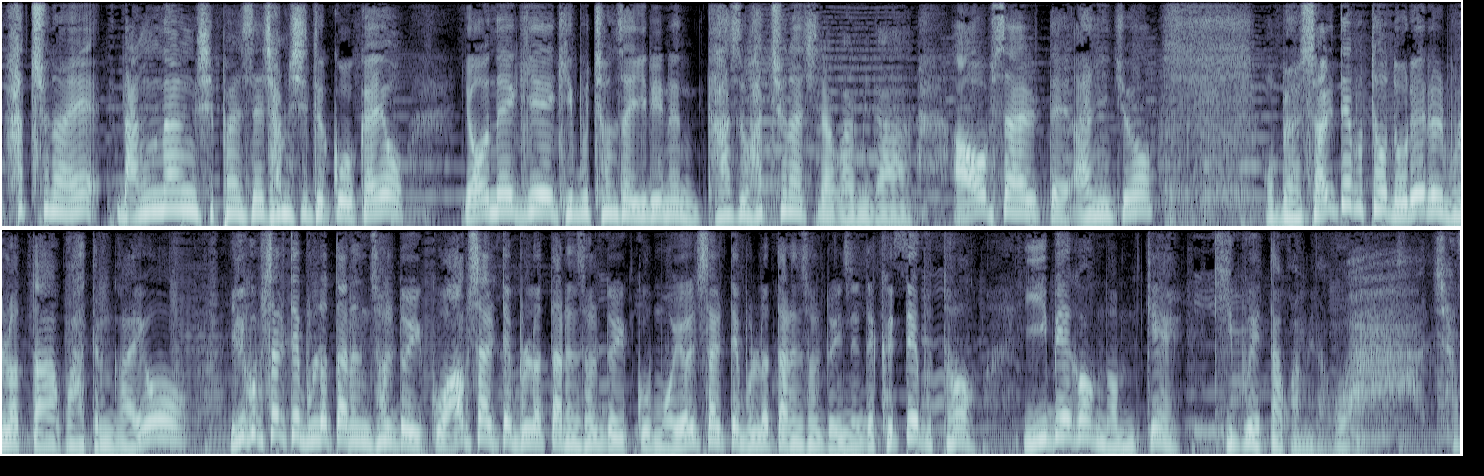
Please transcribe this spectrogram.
하춘아의 낭낭 18세 잠시 듣고 올까요? 연예계의 기부천사 1위는 가수 하춘아 씨라고 합니다. 9살 때, 아니죠? 어, 몇살 때부터 노래를 불렀다고 하던가요? 7살 때 불렀다는 설도 있고, 9살 때 불렀다는 설도 있고, 뭐 10살 때 불렀다는 설도 있는데, 그때부터 200억 넘게 기부했다고 합니다. 와, 참.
